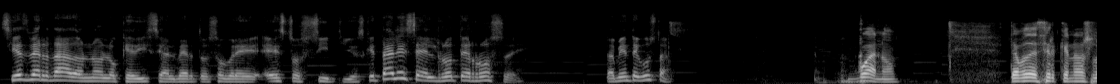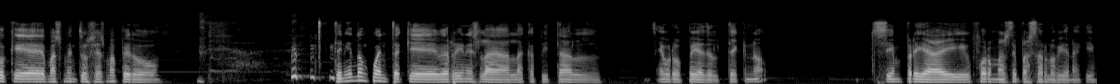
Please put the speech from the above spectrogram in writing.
si es verdad o no lo que dice Alberto sobre estos sitios. ¿Qué tal es el Rote Rose? ¿También te gusta? Bueno, debo decir que no es lo que más me entusiasma, pero teniendo en cuenta que Berlín es la, capital europea del tecno, siempre hay formas de pasarlo bien aquí.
